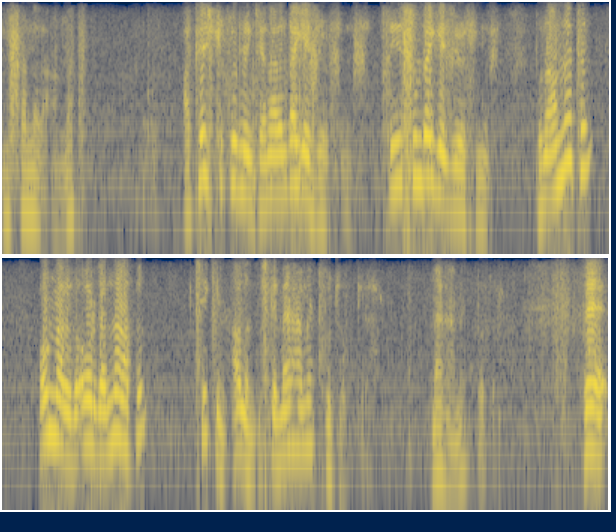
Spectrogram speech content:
insanlara anlat. Ateş çukurunun kenarında geziyorsunuz. Kıyısında geziyorsunuz. Bunu anlatın. Onları da orada ne yapın? Çekin, alın. İşte merhamet budur diyor. Merhamet budur. Ve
